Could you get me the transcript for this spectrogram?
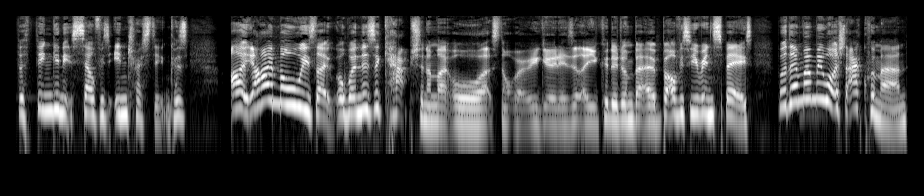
the thing in itself is interesting. Because I, I'm always like, well, when there's a caption, I'm like, oh, that's not very good, is it? Like, you could have done better. But obviously, you're in space. But then when we watched Aquaman,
